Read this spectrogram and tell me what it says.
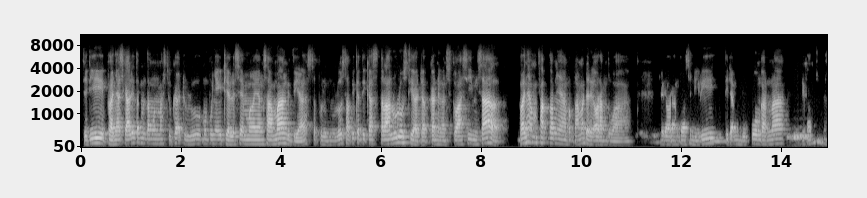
Jadi banyak sekali teman-teman Mas juga dulu mempunyai idealisme yang sama gitu ya sebelum lulus, tapi ketika setelah lulus dihadapkan dengan situasi misal banyak faktornya. Pertama dari orang tua, dari orang tua sendiri tidak mendukung karena ya kamu sudah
